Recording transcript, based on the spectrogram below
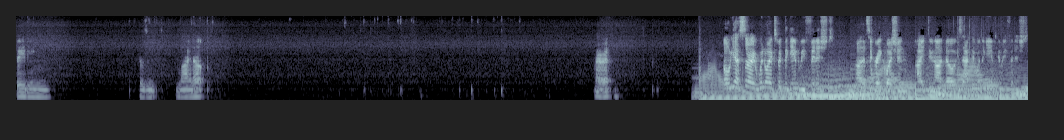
fading doesn't line up. All right. Oh yeah, sorry. When do I expect the game to be finished? Uh, that's a great question. I do not know exactly when the game's gonna be finished.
